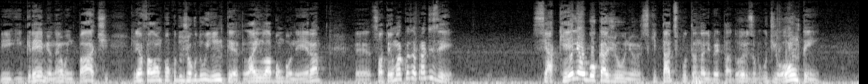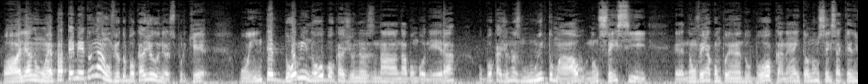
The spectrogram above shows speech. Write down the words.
e, e Grêmio, né, o empate, queria falar um pouco do jogo do Inter lá em La Bombonera. É, só tem uma coisa para dizer se aquele é o Boca Juniors que está disputando a Libertadores, o, o, de ontem, olha, não é para ter medo não, viu, do Boca Juniors, porque o Inter dominou o Boca Juniors na, na bomboneira, o Boca Juniors muito mal, não sei se é, não vem acompanhando o Boca, né? Então não sei se aquele,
